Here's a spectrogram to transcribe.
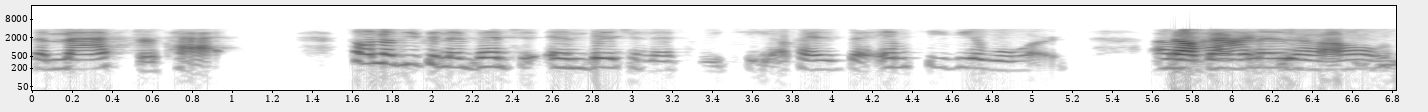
the master's hat. So I don't know if you can envision, envision this, sweetie. Okay, it's the MTV Awards. Um, no, Madonna's, no,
